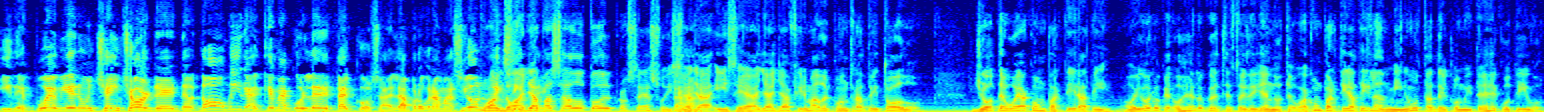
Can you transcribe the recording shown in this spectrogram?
y después viene un change order. no, mira, es que me acordé de tal cosa. La programación Cuando haya pasado todo el proceso y se, haya, y se haya ya firmado el contrato y todo, yo te voy a compartir a ti, oigo lo que, oye lo que te estoy diciendo, te voy a compartir a ti las minutas del comité ejecutivo,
